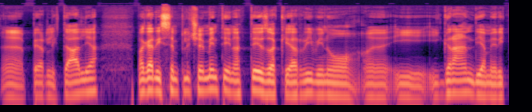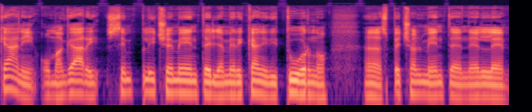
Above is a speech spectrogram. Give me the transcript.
eh, per l'Italia, magari semplicemente in attesa che arrivino eh, i, i, grandi americani o magari semplicemente gli americani di turno, eh, specialmente nelle,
